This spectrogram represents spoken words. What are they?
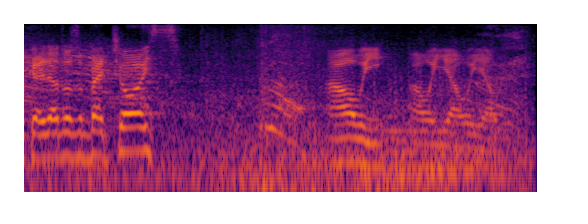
Okay, that was a bad choice. Owie, owie, owie, owie.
